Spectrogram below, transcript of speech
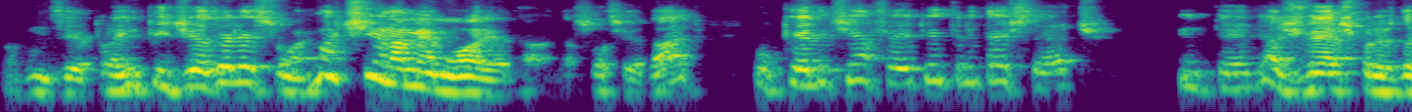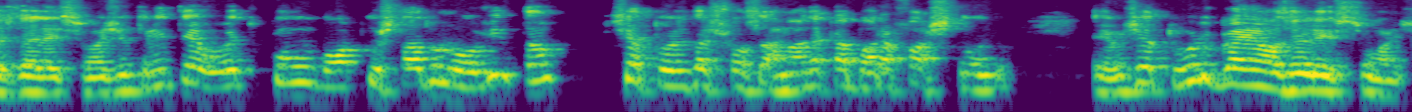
vamos dizer, para impedir as eleições. Mas tinha na memória da, da sociedade o que ele tinha feito em 37, entende? Às vésperas das eleições de 38, com o golpe do Estado Novo. Então, setores das Forças Armadas acabaram afastando o Getúlio, ganhou as eleições,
